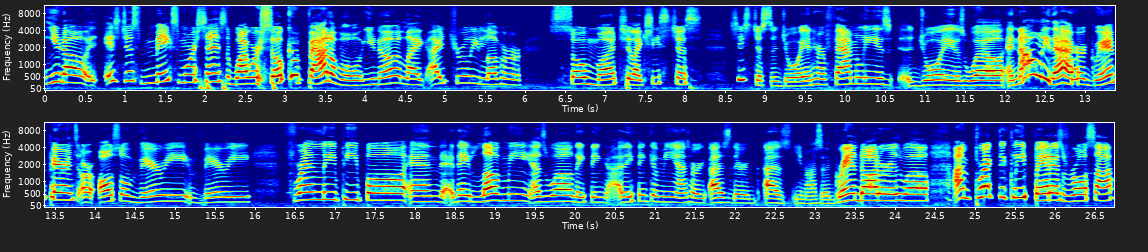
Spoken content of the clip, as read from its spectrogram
you know, it just makes more sense why we're so compatible. You know, like I truly love her so much. Like she's just she's just a joy and her family is a joy as well. And not only that her grandparents are also very very friendly people and they love me as well. They think they think of me as her as their as you know as a granddaughter as well. I'm practically perez rosa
